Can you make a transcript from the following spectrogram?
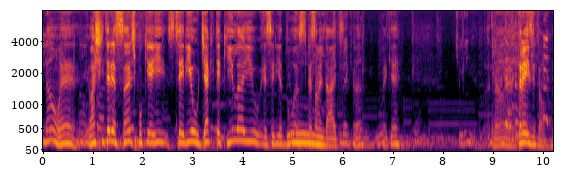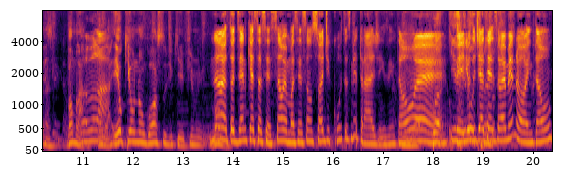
Não, é. Eu acho interessante porque aí seria o Jack Tequila e o, seria duas personalidades. como é que é? Como é que é? Tiringa. Não, é três então. Ah, Vamos lá. Vamos lá. Eu que eu não gosto de que filme. Não, eu tô dizendo que essa sessão é uma sessão só de curtas metragens. Então, é. Pô, O 15 período minutos, de atenção é menor. Então.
